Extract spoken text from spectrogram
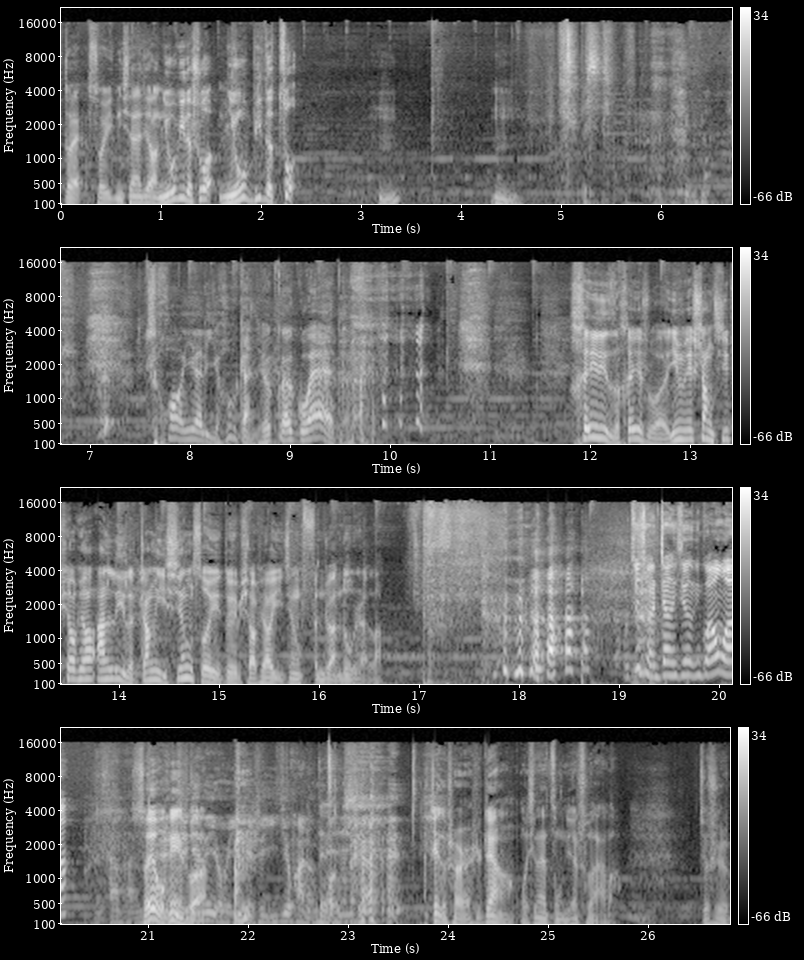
对，所以你现在就要牛逼的说，牛逼的做。嗯嗯，创业了以后感觉怪怪的。黑栗子黑说，因为上期飘飘安利了张艺兴，所以对飘飘已经粉转路人了。我就喜欢张艺兴，你管我？你看看，所以我跟你说之间的友谊也是一句话能崩的。这个事儿是这样，我现在总结出来了，就是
